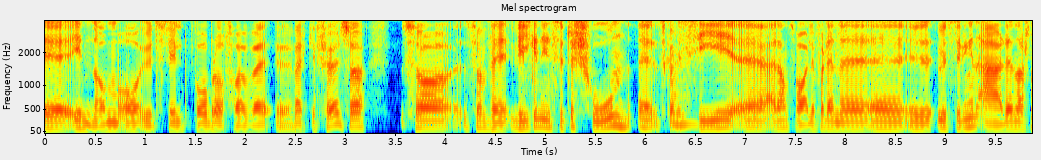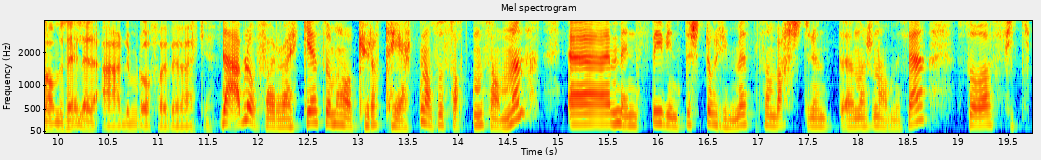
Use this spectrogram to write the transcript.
eh, innom og utstilt på Blåfarverket før, så, så, så, hvilken institusjon eh, skal vi mm. si er ansvarlig for denne utstillingen? Er det Nasjonalmuseet eller er det Blåfarverket? Det er Blåfarverket som har kuratert den, altså satt den sammen. Mens det i vinter stormet som verst rundt Nasjonalmuseet, så fikk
